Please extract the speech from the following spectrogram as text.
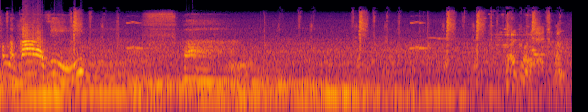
성남까지. 와. 깔끔하게 차단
